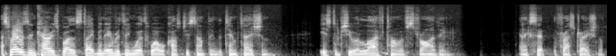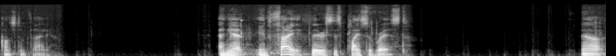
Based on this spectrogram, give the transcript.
I suppose, encouraged by the statement, everything worthwhile will cost you something, the temptation is to pursue a lifetime of striving and accept the frustration of constant failure. And yet, in faith, there is this place of rest. Now,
